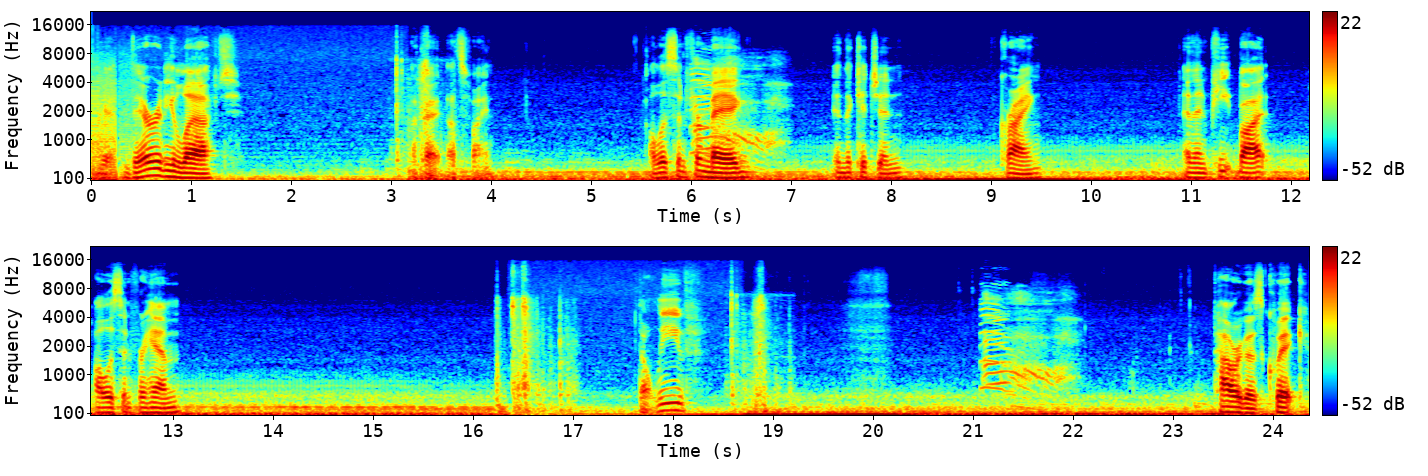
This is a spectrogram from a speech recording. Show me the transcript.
Okay, they already left. Okay, that's fine. I'll listen for Meg in the kitchen, crying. And then Pete bot, I'll listen for him. Don't leave. Power goes quick.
